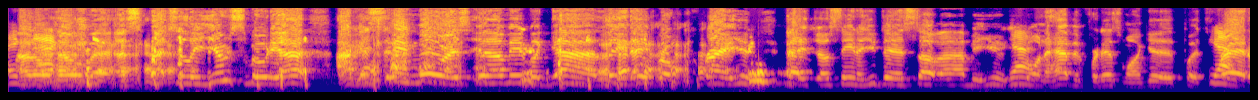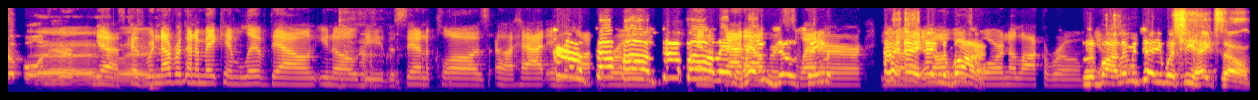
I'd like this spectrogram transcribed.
I don't know, man. Especially you, Smoothie. I, I can see Morris, you know what I mean? But golly, they broke the frame. You, hey, Josina, you did something. I mean, you Yes. you going to heaven for this one. Get put Yes. Fred up on here. Yes, because we're never gonna make him live down, you know, the the Santa Claus uh, hat in the Oh, locker stop room. all, stop all and the that Pat hate, Albert Joseph. sweater, you Hey, know, hey, that he hey, always LaVar. Wore in the locker room. Let me tell you what she hates on.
